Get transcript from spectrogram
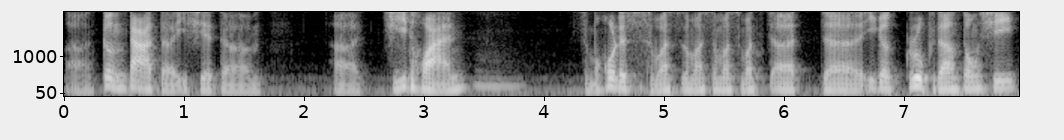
呃更大的一些的呃集团，什么或者是什么什么什么什么呃的一个 group 这样东西，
